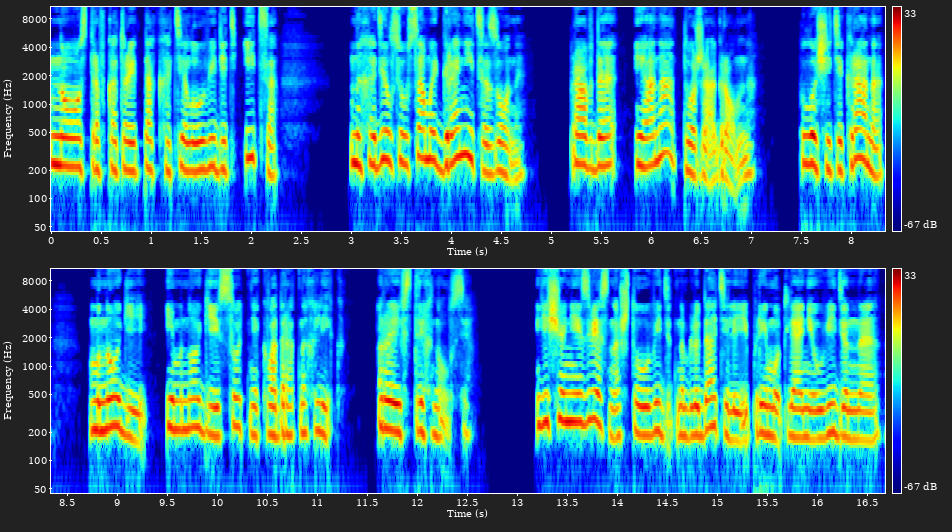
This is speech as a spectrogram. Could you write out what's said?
Но остров, который так хотела увидеть Ица, находился у самой границы зоны. Правда, и она тоже огромна. Площадь экрана — многие и многие сотни квадратных лиг. Рэй встряхнулся. Еще неизвестно, что увидят наблюдатели и примут ли они увиденное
